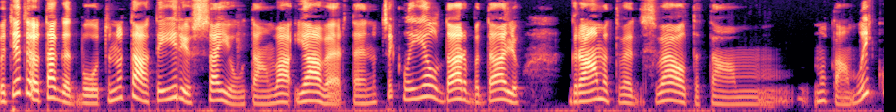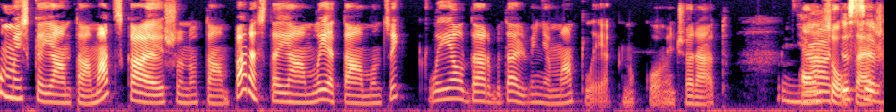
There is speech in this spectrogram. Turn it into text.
bet, ja tev tagad būtu nu, tā tīri uz sajūtām jāvērtē, nu, cik lielu darba daļu grāmatvedis velta tām, nu, tām likumiskajām, tām atskaišu, nu, tām parastajām lietām, un cik liela darba daļa viņam atliek, nu, ko viņš varētu Jā, konsultēt. Tas ir,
